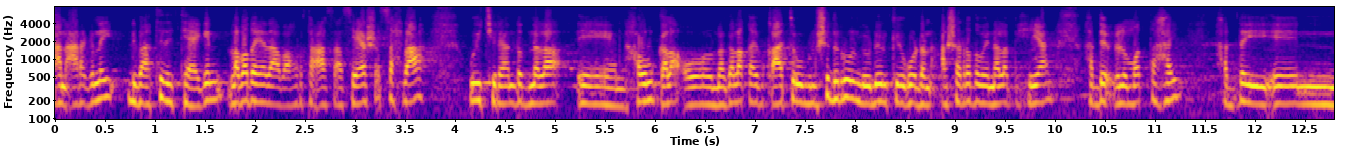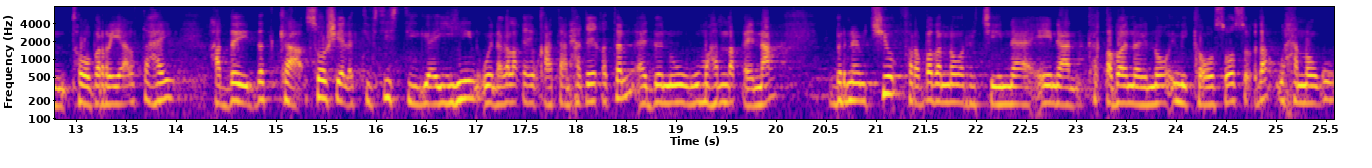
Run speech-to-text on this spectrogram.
aan aragnay dhibaatada taagan. Labadayadaabaa horta aasaasayaasha saxda ah. Way jiraan dad nala howlgala oo nagala qayb qaata oo bulshada role modelkeego dhan casharada way nala bixiyaan. Hadday culimo tahay hadday tababarayaal tahay hadday dadka social activitistiga yihiin way nagala qayb qaataan xaqiiqatan. Aad baanu ugu mahadnaqaynaa barnaamijyo fara waan rajaynaa inaan ka qabanayno iminka oo soo socda. Waxaa noogu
